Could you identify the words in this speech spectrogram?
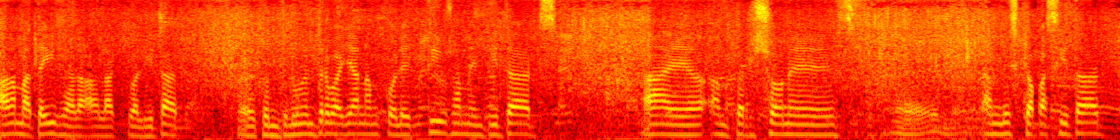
ara mateix, a l'actualitat. Eh, continuem treballant amb col·lectius, amb entitats, eh, amb persones eh, amb discapacitat.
